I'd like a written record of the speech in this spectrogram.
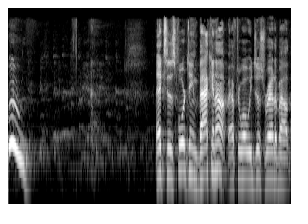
Woo. Exodus 14, backing up after what we just read about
